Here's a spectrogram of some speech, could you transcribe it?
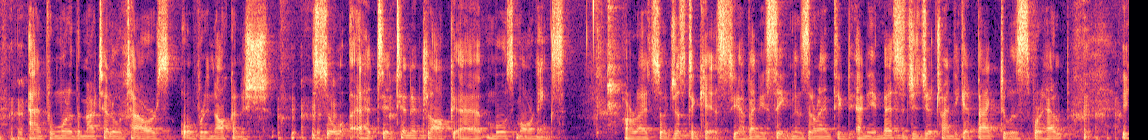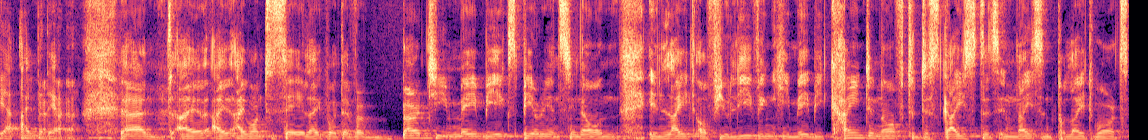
and from one of the Martello Towers over in Knockinish. so at uh, ten o'clock uh, most mornings. All right. So just in case you have any signals or anything, any messages you're trying to get back to us for help, yeah, I'll be there. And I, I, I want to say, like, whatever Bertie may be experiencing now, in, in light of you leaving, he may be kind enough to disguise this in nice and polite words.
